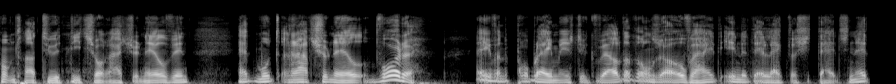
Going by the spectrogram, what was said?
omdat u het niet zo rationeel vindt, het moet rationeel worden. Een van de problemen is natuurlijk wel dat onze overheid in het elektriciteitsnet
